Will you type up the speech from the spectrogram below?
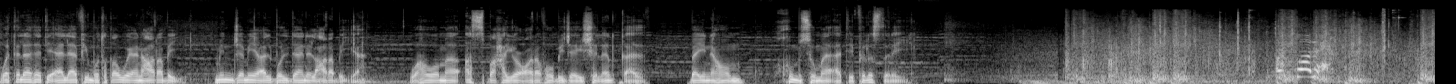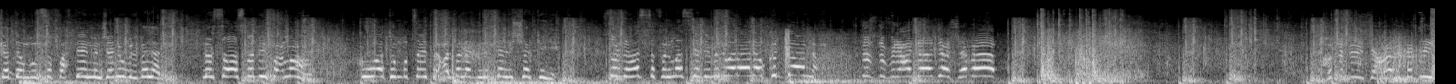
وثلاثة آلاف متطوع عربي من جميع البلدان العربية وهو ما أصبح يعرف بجيش الإنقاذ بينهم 500 فلسطيني. الصالح قدموا مصفحتين من جنوب البلد الرصاص ما بينفع معهم. قواتهم بتسيطر على البلد من التل الشرقية صرنا هسه في المسجد من ورانا وقدامنا. تصدوا في العداد يا شباب! خطة الانسحاب التدريجي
